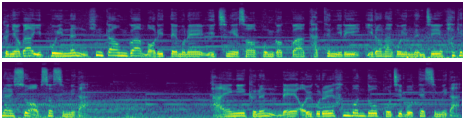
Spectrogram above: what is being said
그녀가 입고 있는 흰 가운과 머리 때문에 위층에서 본 것과 같은 일이 일어나고 있는지 확인할 수 없었습니다. 다행히 그는 내 얼굴을 한 번도 보지 못했습니다.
